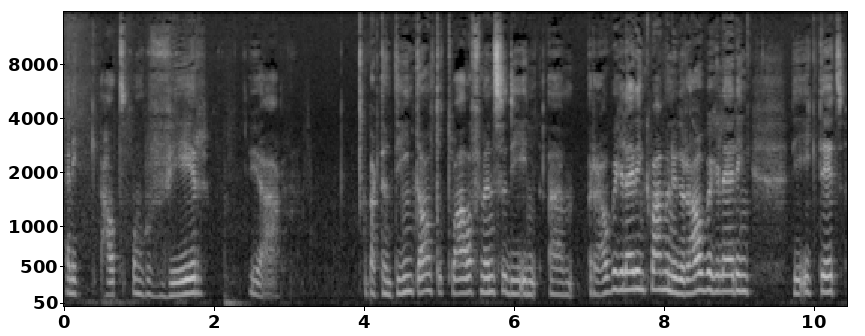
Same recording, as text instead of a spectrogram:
En ik had ongeveer, ja, pakt een tiental tot twaalf mensen die in um, rouwbegeleiding kwamen. Nu, de rouwbegeleiding die ik deed,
